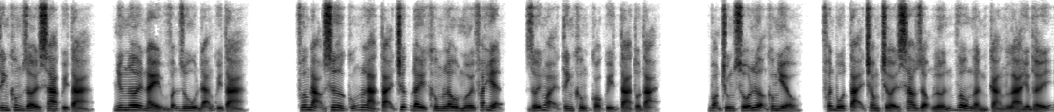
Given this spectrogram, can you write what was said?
Tinh không rời xa quỷ tà, nhưng nơi này vẫn du đãng quỷ tà. Phương đạo sư cũng là tại trước đây không lâu mới phát hiện, giới ngoại tinh không có quỷ tà tồn tại bọn chúng số lượng không nhiều, phân bố tại trong trời sao rộng lớn vô ngần càng là hiếm thấy,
